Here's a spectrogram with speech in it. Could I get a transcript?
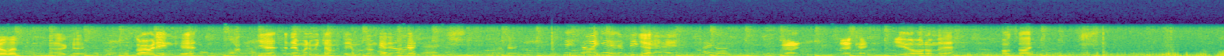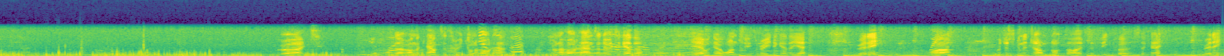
on then. Okay. We'll throw it in, Kit. Yeah, and then when we jump in, we'll go and get it, okay? Okay. Yeah. Right. Okay. You hold on there. Hold tight. Right. So on the count of three, do you want to hold hands? Do you want to hold hands and do it together? Yeah, we'll go one, two, three together, yeah? Ready? One. Jump, not dive, so feet first, okay? Ready?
